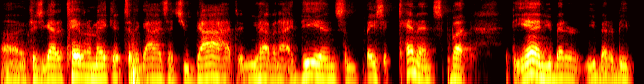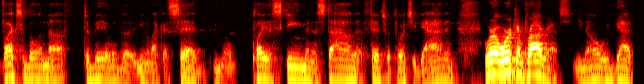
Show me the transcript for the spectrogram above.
because uh, you got to tailor make it to the guys that you got, and you have an idea and some basic tenets. But at the end, you better you better be flexible enough to be able to, you know, like I said, you know, play a scheme and a style that fits with what you got. And we're a work in progress. You know, we've got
